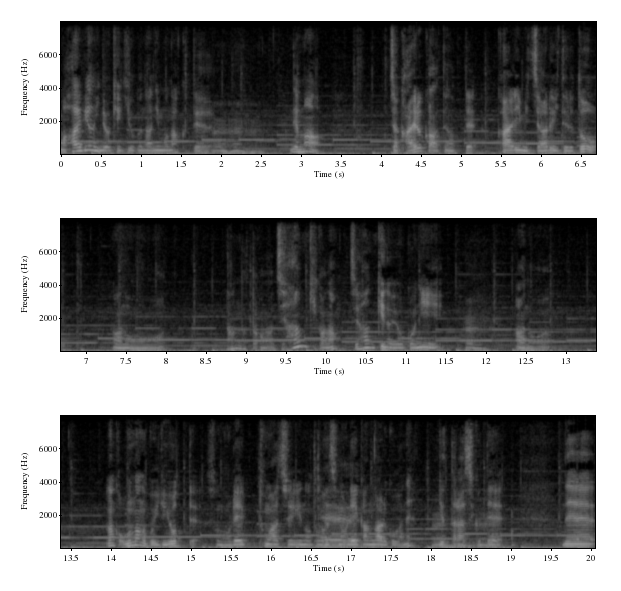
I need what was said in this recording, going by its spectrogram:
まあ、廃病院では結局何もなくてでまあじゃあ帰るかってなって帰り道歩いてるとあのーなんだったかな自販機かな？自販機の横にあのなんか女の子いるよってその霊友達の友達の霊感がある子がね、うん。言ったらしくて、で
